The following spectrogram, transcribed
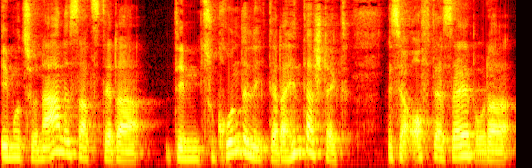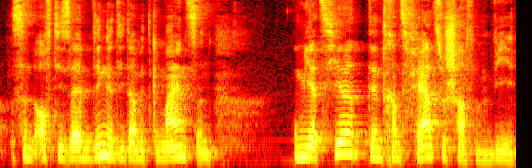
emotionale Satz, der da dem zugrunde liegt, der dahinter steckt, ist ja oft derselbe oder sind oft dieselben Dinge, die damit gemeint sind. Um jetzt hier den Transfer zu schaffen, wie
